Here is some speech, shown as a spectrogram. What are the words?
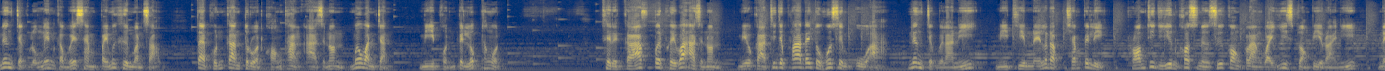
เนื่องจากลงเล่นกับเวสต์แฮมไปเมื่อคืนวันเสาร์ แต่ผลการตรวจของทางอาร์เซนอลเมื่อวันจันทร์มีผลเป็นลบทั้งหมด เทเลกราฟเปิดเผยว่าอาร์เซนอลมีโอกาสที่จะพลาดได้ตัวโฮเซมอูอา เนื่องจากเวลานี้มีทีมในระดับแชมเปี้ยนลีกพร้อมที่จะยื่นข้อเสนอซื้อกองกลางวัย 22 ปีรายนี้ ใน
